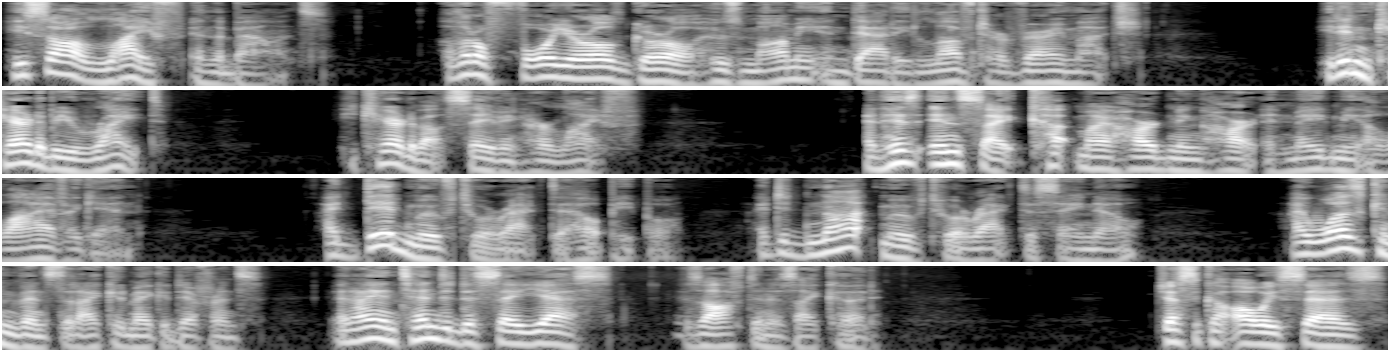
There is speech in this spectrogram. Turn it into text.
He saw life in the balance. A little four year old girl whose mommy and daddy loved her very much. He didn't care to be right. He cared about saving her life. And his insight cut my hardening heart and made me alive again. I did move to Iraq to help people. I did not move to Iraq to say no. I was convinced that I could make a difference, and I intended to say yes as often as I could. Jessica always says,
